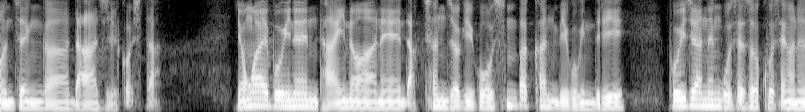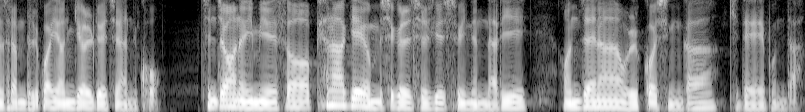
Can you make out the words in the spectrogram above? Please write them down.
언젠가 나아질 것이다. 영화에 보이는 다이너 안에 낙천적이고 순박한 미국인들이 보이지 않는 곳에서 고생하는 사람들과 연결되지 않고 진정한 의미에서 편하게 음식을 즐길 수 있는 날이 언제나 올 것인가 기대해 본다.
